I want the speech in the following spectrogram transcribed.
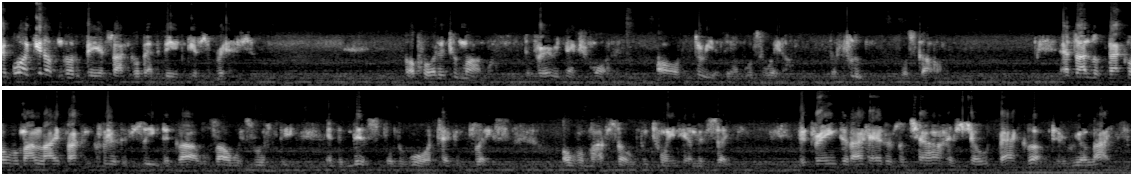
said, boy, get up and go to bed so I can go back to bed and get some rest. According to Mama, the very next morning, all three of them was well. The flu was gone. As I look back over my life, I can clearly see that God was always with me in the midst of the war taking place over my soul between him and Satan. The dream that I had as a child has showed back up in real life.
